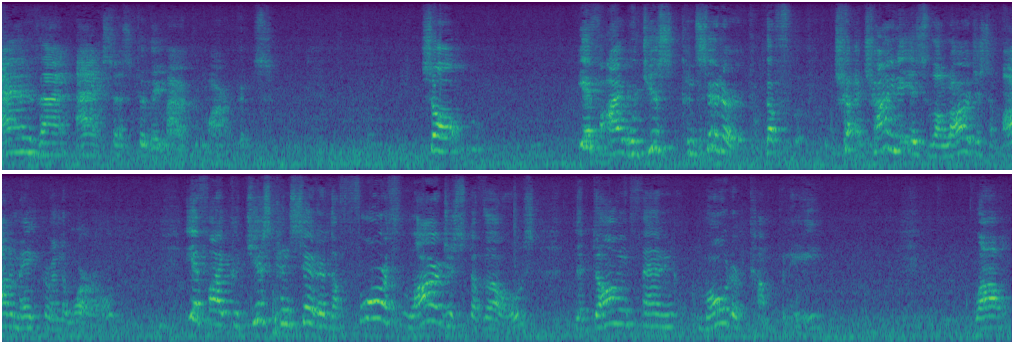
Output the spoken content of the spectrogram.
and that access to the American markets. So, if I would just consider the, Ch- China is the largest automaker in the world, if I could just consider the fourth largest of those, the Dongfeng Motor Company, while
